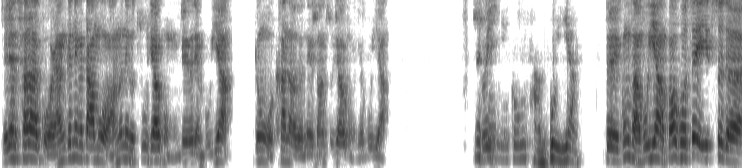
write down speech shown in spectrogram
鞋垫拆了果然跟那个大魔王的那个注胶孔就有点不一样。跟我看到的那双注胶孔就不一样，那所以工厂不一样。对工厂不一样，包括这一次的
